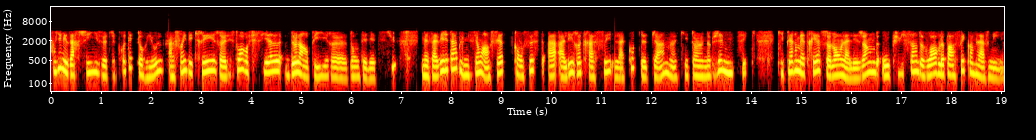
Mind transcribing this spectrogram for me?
fouiller les archives du Protectorial afin d'écrire euh, l'histoire officielle de l'Empire euh, dont elle est issue. Mais sa véritable mission, en fait, consiste à aller retracer la coupe de Jam, qui est un objet mythique qui permettrait, selon la légende, aux puissants de voir le passé comme l'avenir.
